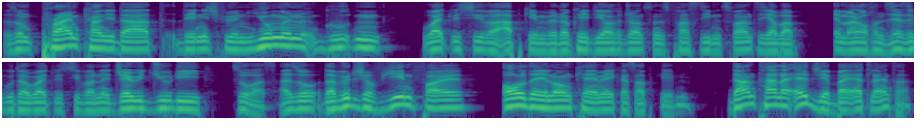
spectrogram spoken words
so ein Prime-Kandidat, den ich für einen jungen, guten Wide Receiver abgeben würde. Okay, Deontay Johnson ist fast 27, aber immer noch ein sehr, sehr guter Wide Receiver, ne? Jerry Judy, sowas. Also da würde ich auf jeden Fall all day long Cam Akers abgeben. Dann Tyler Algier bei Atlanta.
